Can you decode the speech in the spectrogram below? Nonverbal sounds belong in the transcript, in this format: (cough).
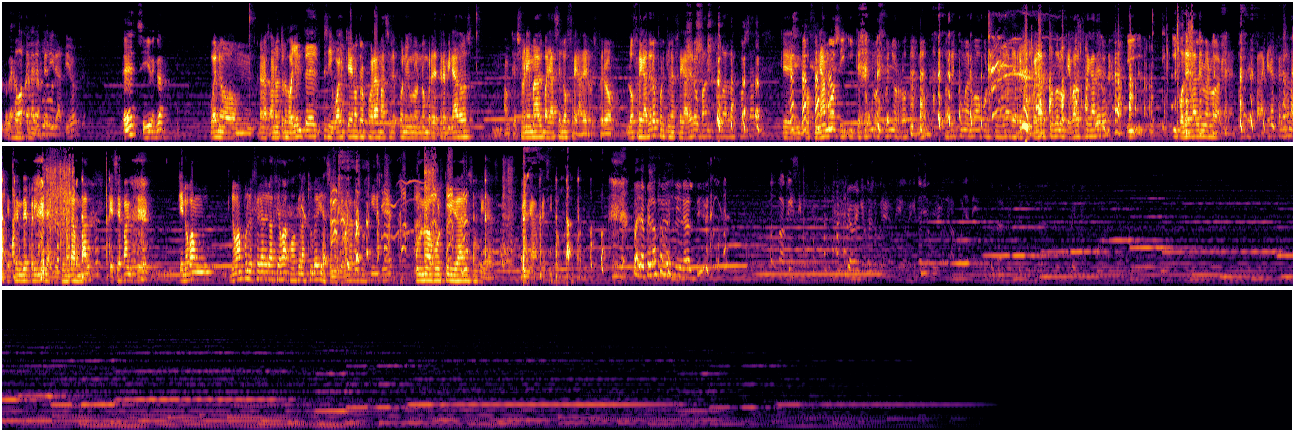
Lo ¿Puedo hacer la despedida, tío? ¿Eh? Sí, venga. Bueno, mm, a nuestros oyentes, igual que en otros programas se les ponen unos nombres determinados, aunque suene mal, vaya a ser los fregaderos. Pero los fregaderos porque en el fregadero van todas las cosas que (laughs) cocinamos y, y que son unos sueños rotos, ¿no? Entonces es como una nueva oportunidad de recuperar todo lo que va al fregadero y poder darle una nueva vida. Entonces, para aquellas personas que estén deprimidas y se sientan mal, que sepan que, que no van no van por el fregadero hacia abajo, hacia las tuberías, sino que van a resurgir y tener una oportunidad en sus vidas. Venga, besitos. Vaya pedazo de final, tío. Guapísimo. Me quito el sombrero, tío. Me quito el sombrero.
